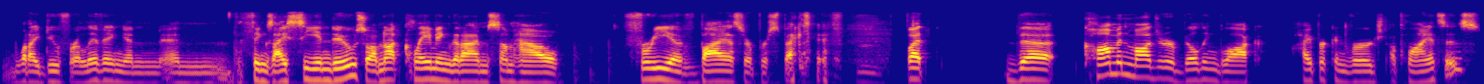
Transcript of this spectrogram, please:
what I do for a living and and the things I see and do. So I'm not claiming that I'm somehow free of bias or perspective, mm. but the common modular building block hyperconverged appliances,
